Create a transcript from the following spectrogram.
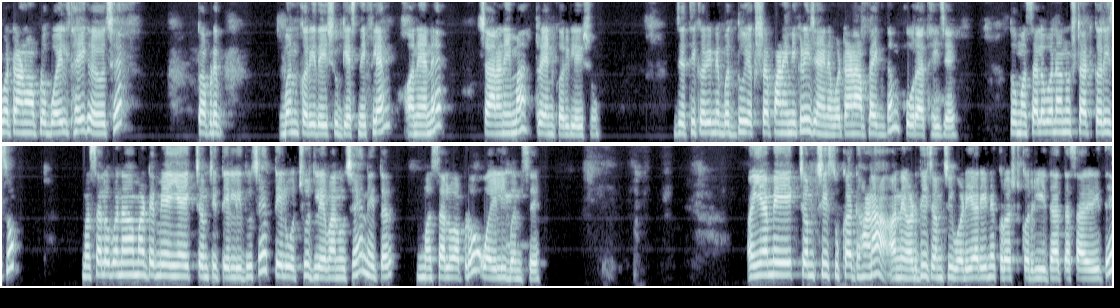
વટાણો આપણો બોઇલ થઈ ગયો છે. તો આપણે બંધ કરી દઈશું ગેસની ફ્લેમ અને એને ચારણીમાં ટ્રેન કરી લઈશું. જેથી કરીને બધું એક્સ્ટ્રા પાણી નીકળી જાય અને વટાણા આપણા એકદમ કોરા થઈ જાય. તો મસાલો બનાવવાનું સ્ટાર્ટ કરીશું. મસાલો બનાવવા માટે મેં અહીંયા એક ચમચી તેલ લીધું છે. તેલ ઓછું જ લેવાનું છે, નહીતર મસાલો આપણો ઓઇલી બનશે. અહીંયા મેં એક ચમચી સૂકા ધાણા અને અડધી ચમચી વડિયારીને ક્રશ કરી લીધા હતા સારી રીતે.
